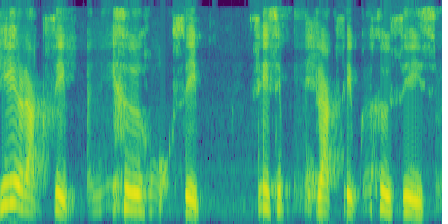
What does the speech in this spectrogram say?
ที่หลักสิบอันนี้คือหกสิบสี่สิบหลักสิบก็คือสี่สิบ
